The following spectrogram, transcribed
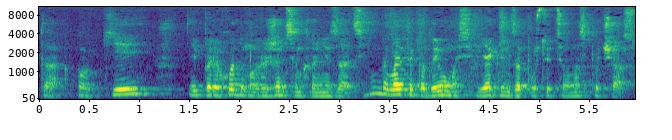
Так, окей. І переходимо в режим синхронізації. Ну, давайте подивимось, як він запуститься у нас по часу.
